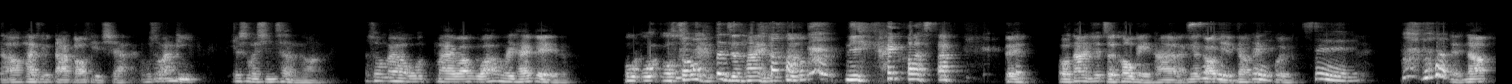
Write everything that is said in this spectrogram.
然后他就搭高铁下来，我说啊你有什么行程吗？他说没有，我买完我要回台北了。我我我双眼瞪着他，你知道吗？你太夸张。对，我当然就折扣给他了，因为高铁票太贵了。是。对，然后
